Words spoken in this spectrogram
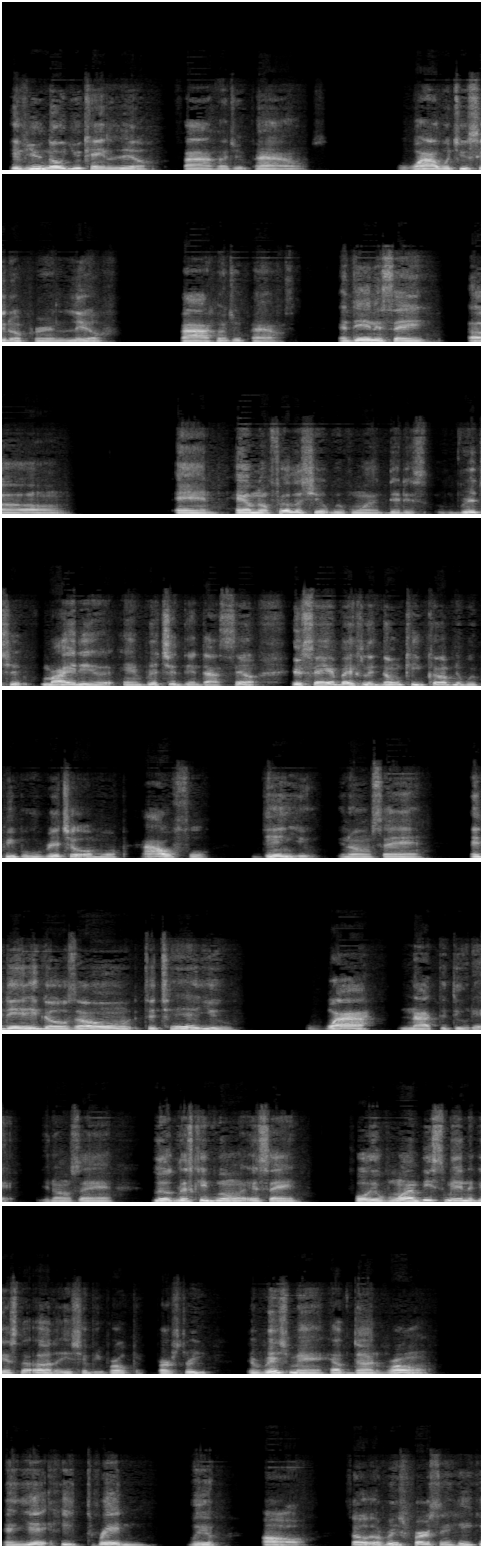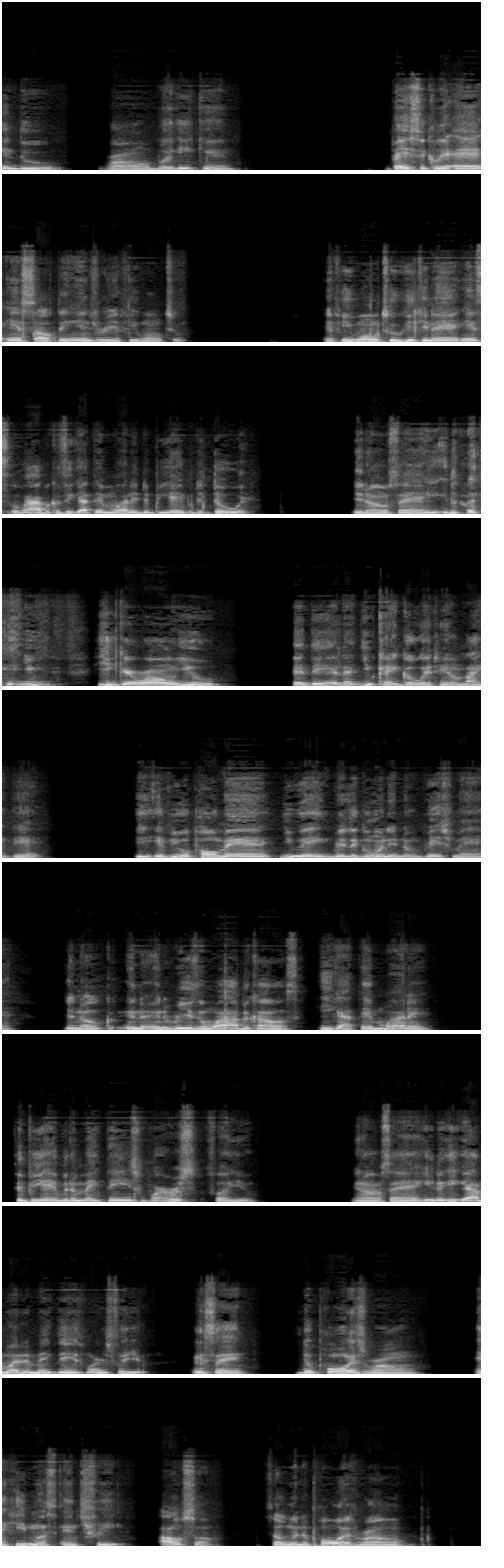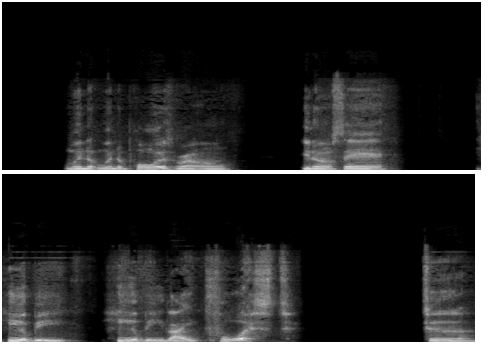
If you know you can't lift 500 pounds, why would you sit up here and lift 500 pounds? And then it say, um, and have no fellowship with one that is richer, mightier, and richer than thyself. It's saying basically don't keep company with people who richer or more powerful than you. You know what I'm saying? And then it goes on to tell you why not to do that. You know what I'm saying? Look, let's keep going. It say, For if one be smitten against the other, it shall be broken. Verse 3 The rich man have done wrong, and yet he threatened with all. So a rich person, he can do wrong, but he can basically add insult to injury if he want to. If he want to, he can add insult. Why? Because he got that money to be able to do it. You know what I'm saying? He you he can wrong you, and then you can't go at him like that. If you a poor man, you ain't really going at no rich man. You know, and and the reason why because he got that money to be able to make things worse for you. You know what I'm saying? He he got money to make things worse for you. They say the poor is wrong, and he must entreat also. So when the poor is wrong, when the when the poor is wrong, you know what I'm saying? He'll be he'll be like forced to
